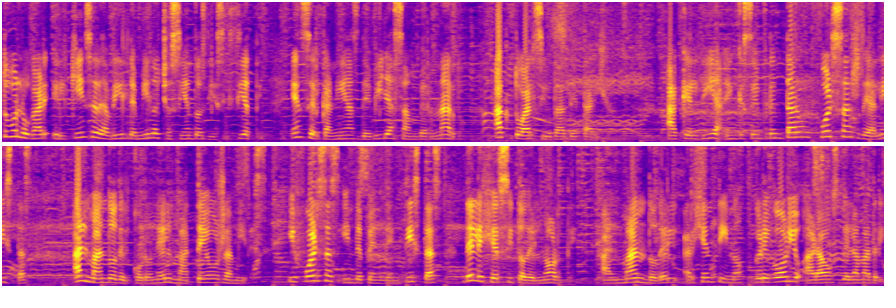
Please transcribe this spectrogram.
tuvo lugar el 15 de abril de 1817 en cercanías de Villa San Bernardo, actual ciudad de Tarija. Aquel día en que se enfrentaron fuerzas realistas al mando del coronel Mateo Ramírez y fuerzas independentistas del Ejército del Norte, al mando del argentino Gregorio Arauz de la Madrid,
